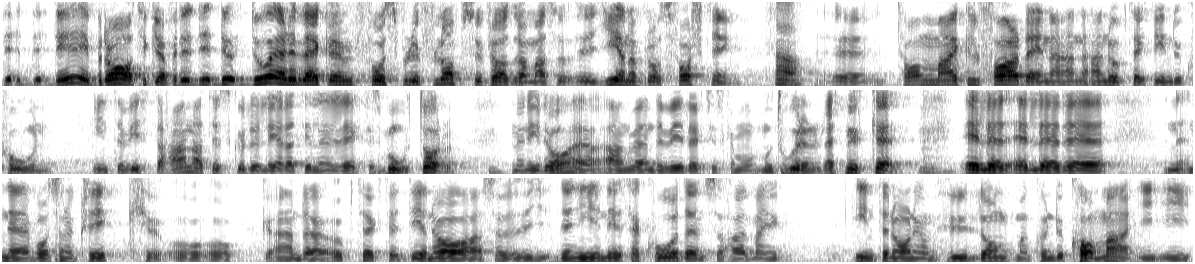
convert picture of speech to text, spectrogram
det, det är bra tycker jag, för det, då är det verkligen Fosbury flops vi pratar om, alltså eh, genombrottsforskning. Ja. Ta Michael Faraday när han, han upptäckte induktion. Inte visste han att det skulle leda till en elektrisk motor, men idag använder vi elektriska motorer rätt mycket. Mm. Eller, eller när Watson och Crick och, och, andra upptäckte DNA, alltså den genetiska koden, så hade man inte en aning om hur långt man kunde komma i, i,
